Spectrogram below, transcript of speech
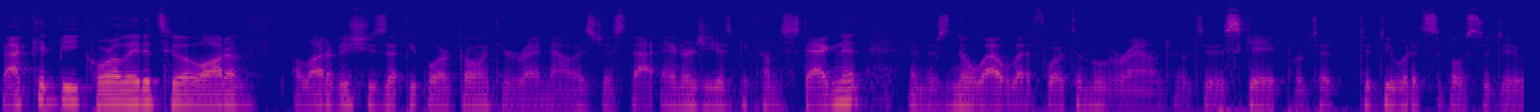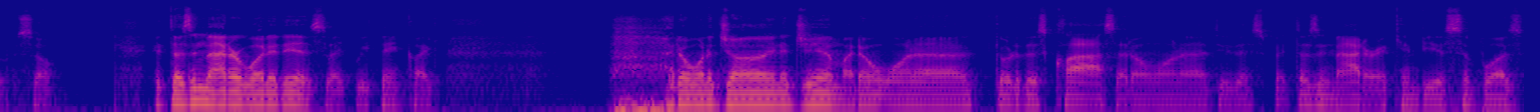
That could be correlated to a lot of a lot of issues that people are going through right now is just that energy has become stagnant and there's no outlet for it to move around or to escape or to, to do what it's supposed to do. So it doesn't matter what it is. Like we think like I don't want to join a gym. I don't want to go to this class. I don't want to do this. But it doesn't matter. It can be as simple as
